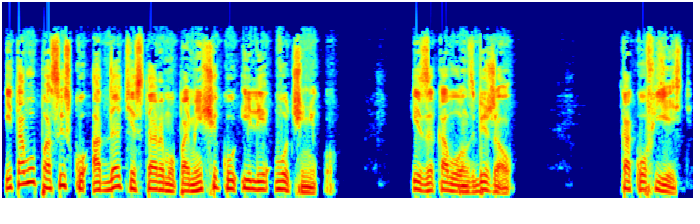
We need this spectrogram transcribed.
И того по сыску отдайте старому помещику или вотчиннику, из-за кого он сбежал. Каков есть,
